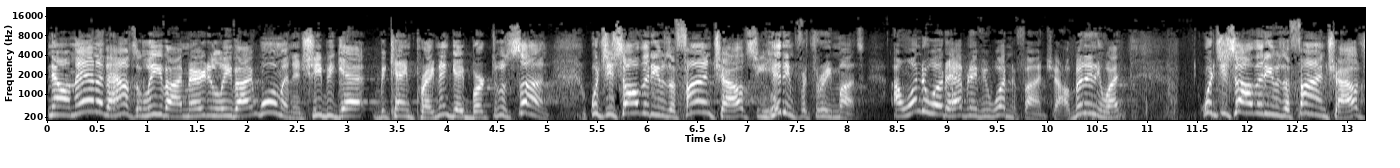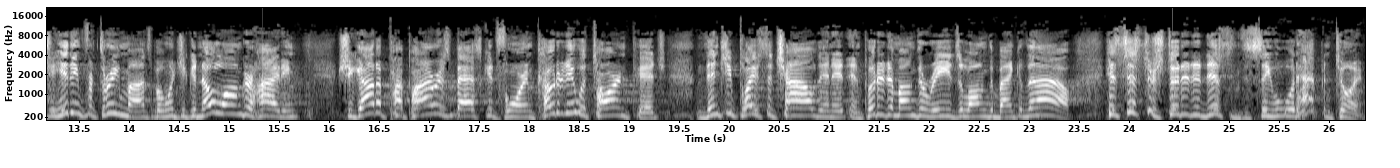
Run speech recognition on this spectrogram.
Now a man of the house of Levi married a Levite woman and she begat, became pregnant, gave birth to a son. When she saw that he was a fine child, she hid him for three months. I wonder what would happen if he wasn't a fine child. But anyway, when she saw that he was a fine child, she hid him for three months, but when she could no longer hide him, she got a papyrus basket for him, coated it with tar and pitch, and then she placed the child in it and put it among the reeds along the bank of the Nile. His sister stood at a distance to see what would happen to him.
